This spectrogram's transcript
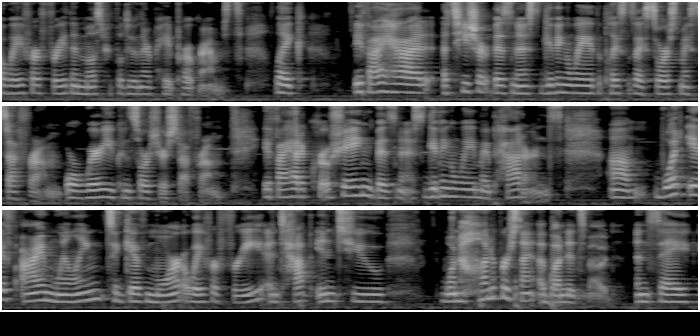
away for free than most people do in their paid programs? Like, if I had a t shirt business giving away the places I source my stuff from or where you can source your stuff from, if I had a crocheting business giving away my patterns, um, what if I'm willing to give more away for free and tap into 100% abundance mode and say,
